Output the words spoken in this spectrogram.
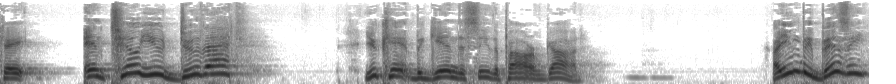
Okay, until you do that, you can't begin to see the power of God. Now, you can be busy.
